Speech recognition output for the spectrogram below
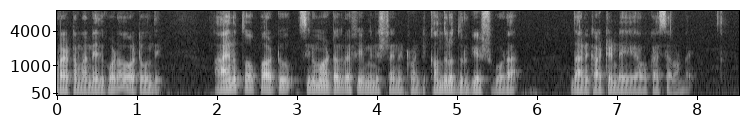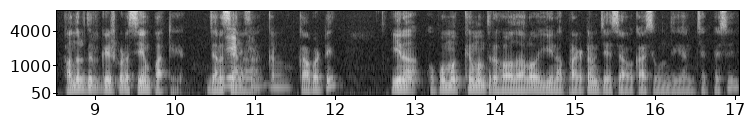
ప్రకటన అనేది కూడా ఒకటి ఉంది. ఆయనతో పాటు సినిమాటోగ్రఫీ మినిస్టర్ అయినటువంటి కందుల దుర్గేష్ కూడా దానికి అటెండ్ అయ్యే అవకాశాలు ఉన్నాయి. కందుల దుర్గేష్ కూడా సేమ్ పార్టీ జనసేన కాబట్టి ఈయన ఉప ముఖ్యమంత్రి హోదాలో ఈయన ప్రకటన చేసే అవకాశం ఉంది అని చెప్పేసి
